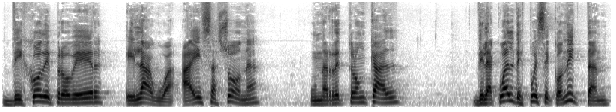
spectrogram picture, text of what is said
dejó de proveer el agua a esa zona, una red troncal, de la cual después se conectan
